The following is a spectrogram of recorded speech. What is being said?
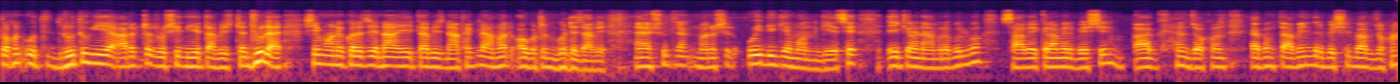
তখন অতি দ্রুত গিয়ে আরেকটা রশি দিয়ে তাবিজটা ঝুলায়। সে মনে করে যে, না, এই তাবিজ না থাকলে আমার অঘটন ঘটে যাবে। হ্যাঁ সুতরাং মানুষের ওই দিকে মন গিয়েছে। এই কারণে আমরা বলব সাবেক রামের বেশিরভাগ, যখন, এবং তাবিনদের বেশিরভাগ যখন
